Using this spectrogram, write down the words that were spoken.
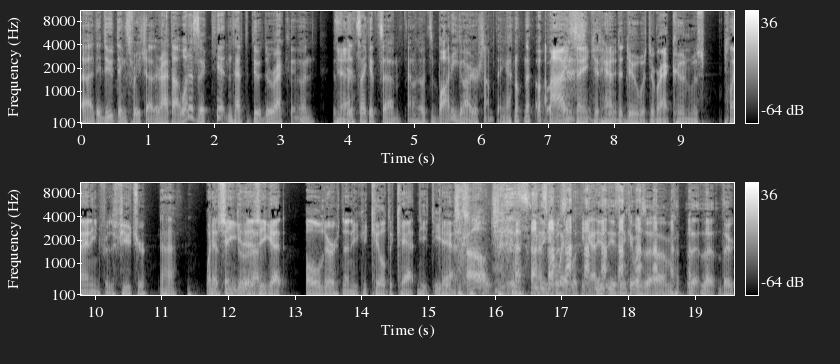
uh, they do things for each other. And I thought, what does a kitten have to do with the raccoon? It's, Yeah. it's like it's um, I don't know, it's a bodyguard or something. I don't know. I think it had to do with the raccoon was planning for the future. uh-huh. when the As he kitten grew as up. he got older, then he could kill the cat and eat the Eat cat. it. Oh, jeez. That's think one it way was- of looking at You, it. you think it was um, the, the the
